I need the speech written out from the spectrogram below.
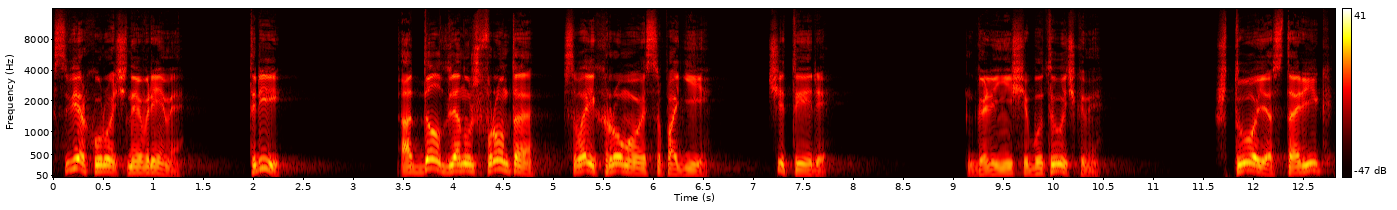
сверхурочное время. Три. Отдал для нужд фронта свои хромовые сапоги. Четыре. Голенище бутылочками. Что я, старик?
